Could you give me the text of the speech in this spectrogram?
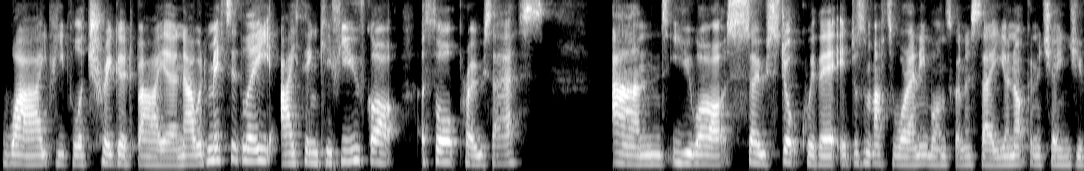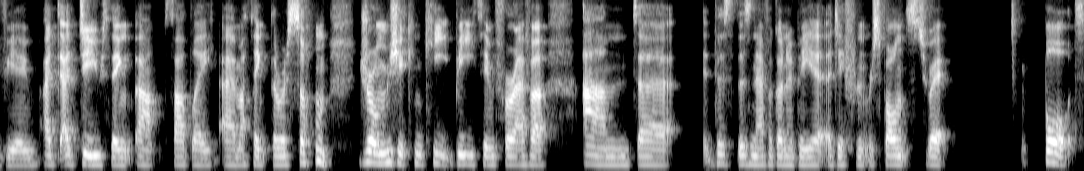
why people are triggered by her. Now admittedly i think if you've got a thought process and you are so stuck with it it doesn't matter what anyone's going to say. You're not going to change your view. I, I do think that sadly. Um, i think there are some drums you can keep beating forever. And uh, there's there's never going to be a, a different response to it. But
